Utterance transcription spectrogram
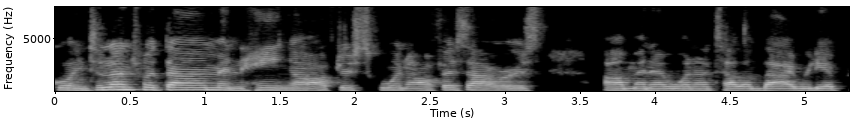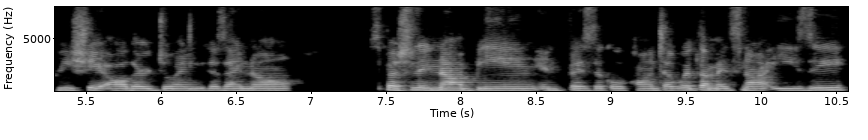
going to lunch with them and hanging out after school and office hours. Um, and I want to tell them that I really appreciate all they're doing because I know, especially not being in physical contact with them, it's not easy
